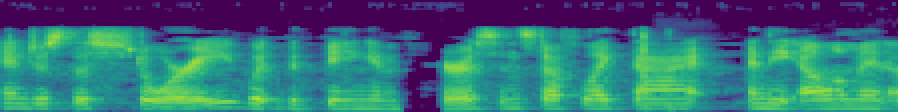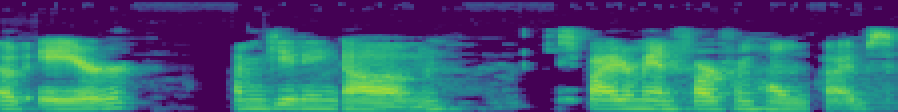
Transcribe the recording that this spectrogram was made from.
and just the story with, with being in Paris and stuff like that, and the element of air. I'm getting um Spider-Man Far From Home vibes.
